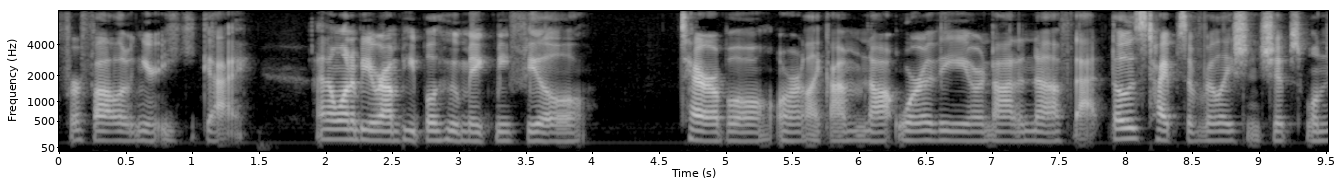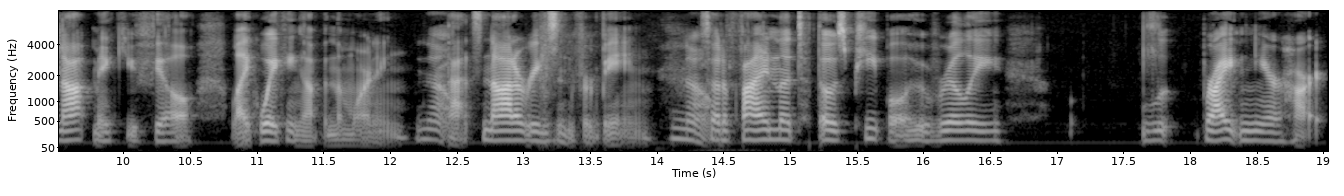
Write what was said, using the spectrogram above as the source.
for following your ikigai. I don't want to be around people who make me feel terrible or like I'm not worthy or not enough. That those types of relationships will not make you feel like waking up in the morning. No. That's not a reason for being. no. So to find the, those people who really l- brighten your heart,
